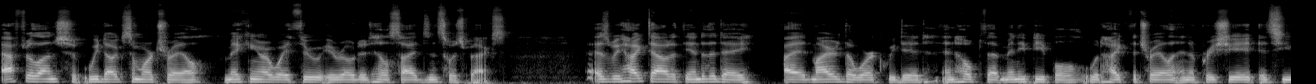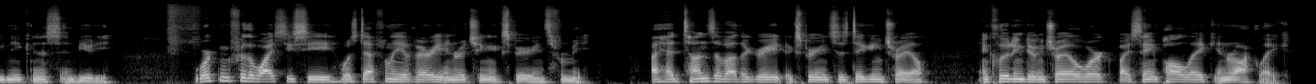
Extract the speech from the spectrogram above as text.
After lunch, we dug some more trail, making our way through eroded hillsides and switchbacks. As we hiked out at the end of the day, I admired the work we did and hoped that many people would hike the trail and appreciate its uniqueness and beauty. Working for the YCC was definitely a very enriching experience for me. I had tons of other great experiences digging trail, including doing trail work by St. Paul Lake and Rock Lake.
